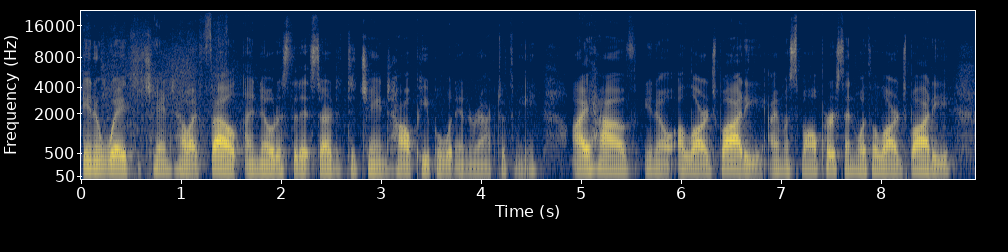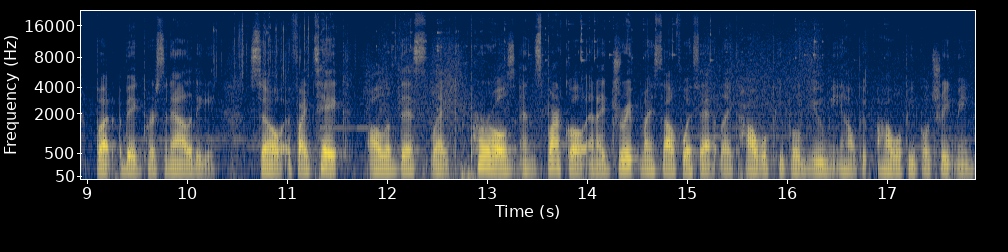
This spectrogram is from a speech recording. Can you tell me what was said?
in a way to change how I felt, I noticed that it started to change how people would interact with me. I have, you know, a large body. I'm a small person with a large body, but a big personality. So if I take all of this like pearls and sparkle and I drape myself with it, like how will people view me? How how will people treat me?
